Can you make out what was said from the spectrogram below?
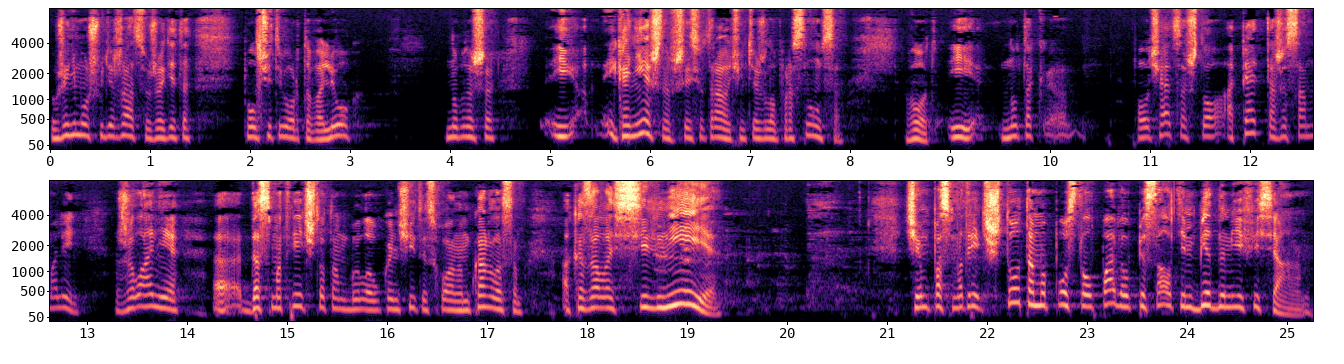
уже не можешь удержаться, уже где-то полчетвертого лег, Ну, потому что, и, и, конечно, в 6 утра очень тяжело проснуться. Вот, и, ну, так э, получается, что опять та же самая лень. Желание досмотреть, что там было у Кончиты с Хуаном Карлосом, оказалось сильнее, чем посмотреть, что там апостол Павел писал тем бедным ефесянам.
